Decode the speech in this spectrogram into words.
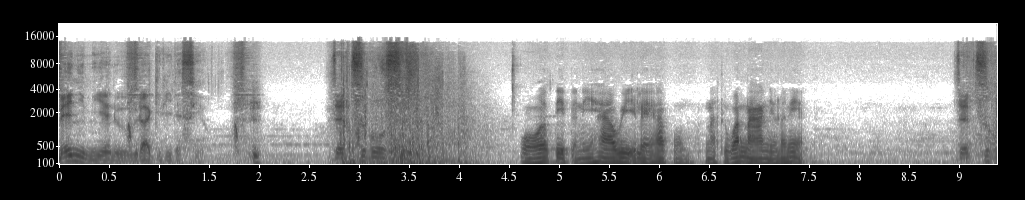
目に見えぬ裏切りですよ絶望する โอ้ติดอันนี้ห้าวิเลยครับผมนะถือว่านานอยู่แล้วเนี่ย 絶望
